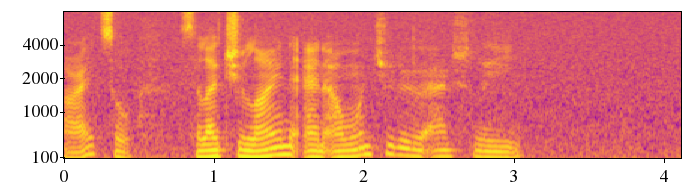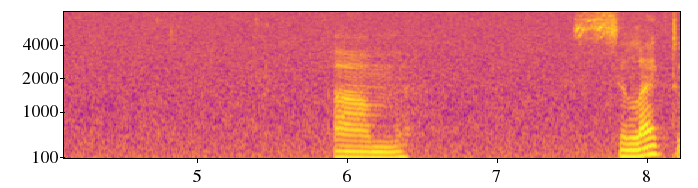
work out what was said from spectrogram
alright so select your line and I want you to actually um, select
